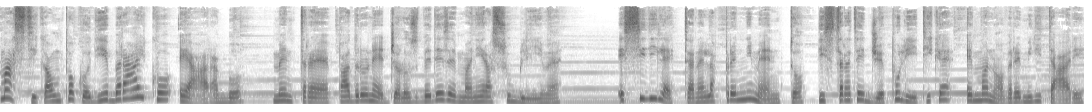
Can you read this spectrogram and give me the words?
Mastica un poco di ebraico e arabo mentre padroneggia lo svedese in maniera sublime e si diletta nell'apprendimento di strategie politiche e manovre militari.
